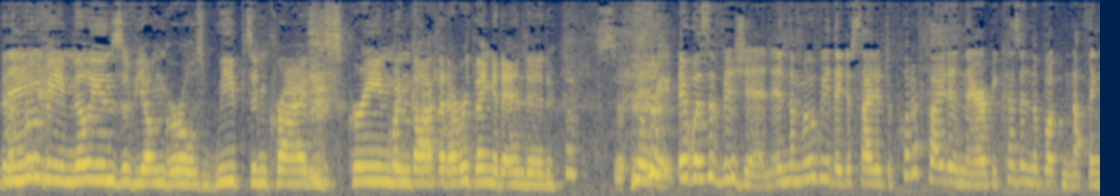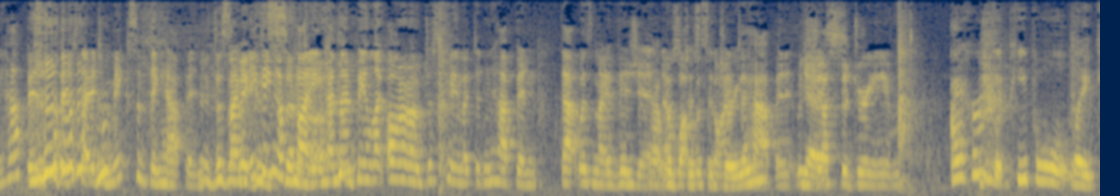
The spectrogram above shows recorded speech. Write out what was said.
In the movie, millions of young girls wept and cried and screamed and thought that everything had ended. No, wait. It was a vision. In the movie, they decided to put a fight in there because in the book nothing happened. So they decided to make something happen It doesn't by make making a cinema. fight and then being like, "Oh no, no, just kidding, that didn't happen. That was my vision That of what just was a going to happen. It was Yes. just a dream." I heard that people like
